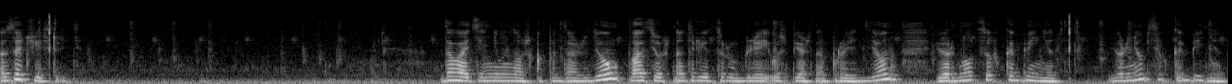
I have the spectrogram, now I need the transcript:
зачислить. Давайте немножко подождем. Платеж на 30 рублей успешно проведен. Вернуться в кабинет. Вернемся в кабинет.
